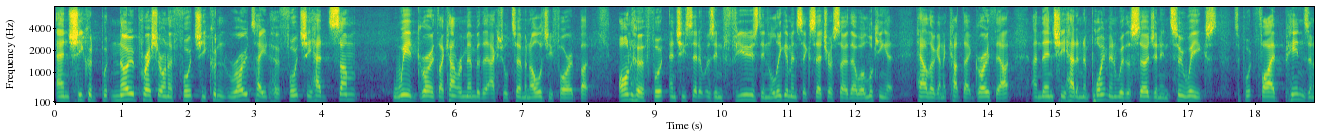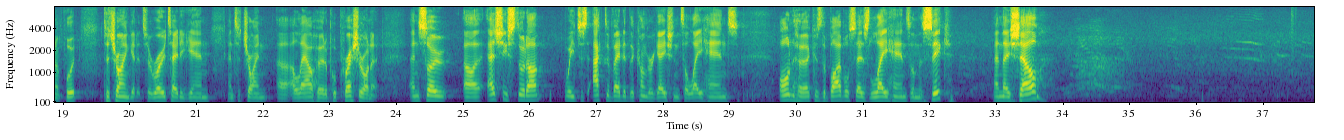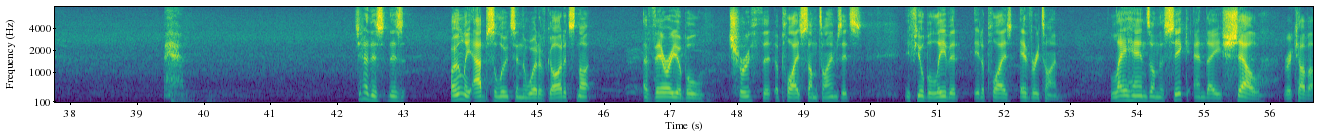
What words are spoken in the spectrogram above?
and she could put no pressure on her foot. She couldn't rotate her foot. She had some weird growth. I can't remember the actual terminology for it, but on her foot, and she said it was infused in ligaments, etc. So they were looking at how they're going to cut that growth out. And then she had an appointment with a surgeon in two weeks to put five pins in a foot to try and get it to rotate again and to try and uh, allow her to put pressure on it. And so uh, as she stood up, we just activated the congregation to lay hands on her because the Bible says, lay hands on the sick and they shall. Do you know there's, there's only absolutes in the Word of God? It's not a variable truth that applies sometimes. It's if you'll believe it, it applies every time. Lay hands on the sick and they shall recover.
